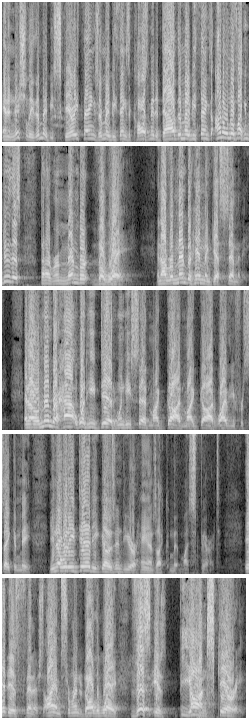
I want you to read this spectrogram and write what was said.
And initially, there may be scary things. There may be things that cause me to doubt. There may be things, I don't know if I can do this, but I remember the way. And I remember him in Gethsemane. And I remember how, what he did when he said, My God, my God, why have you forsaken me? You know what he did? He goes, Into your hands I commit my spirit. It is finished. I am surrendered all the way. This is beyond scary.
